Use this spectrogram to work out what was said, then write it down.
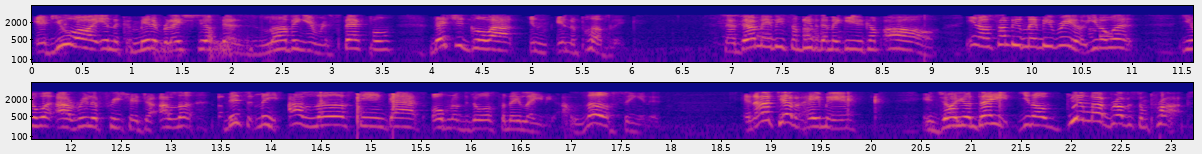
If you are in a committed relationship that is loving and respectful, let you go out in in the public. Now there may be some people that may give you come, oh, you know, some people may be real. You know what? You know what? I really appreciate y'all. I love this is me. I love seeing guys open up the doors for their lady. I love seeing it. And I tell them, hey man, enjoy your date. You know, give my brother some props.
